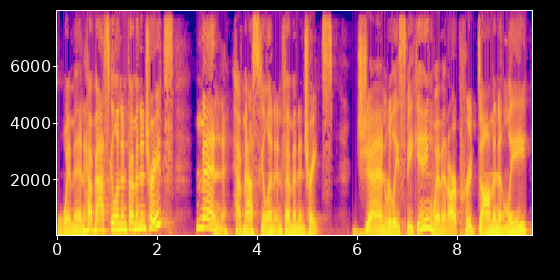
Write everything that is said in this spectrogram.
Women have masculine and feminine traits. Men have masculine and feminine traits. Generally speaking, women are predominantly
